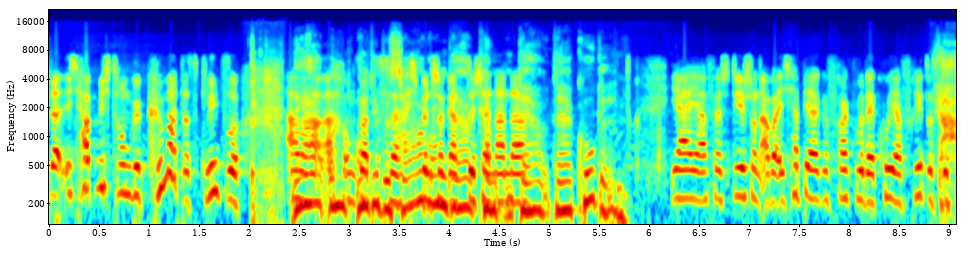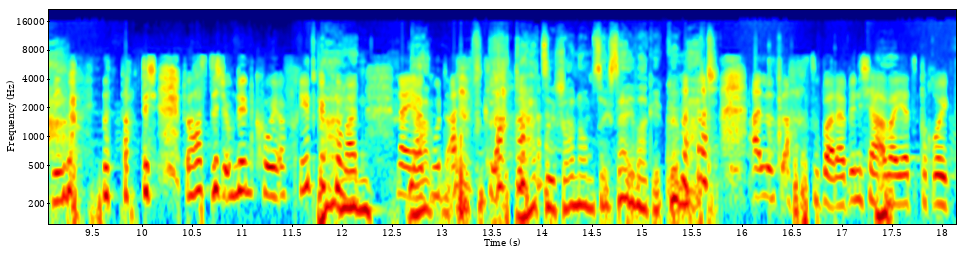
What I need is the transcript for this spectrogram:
ich habe mich drum gekümmert, das klingt so. Aber, Ja, ach, um, Gottes Willen, ich bin schon ganz der, durcheinander. Der, der Kugeln. Ja, ja, verstehe schon. Aber ich habe ja gefragt, wo der Kojafred ist. Deswegen dachte ich, du hast dich um den Kojafred gekümmert. Nein. Naja, Ja, gut, alles klar. Der hat sich schon um sich selber gekümmert. Alles, ach super, da bin ich ja aber jetzt beruhigt.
